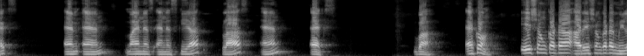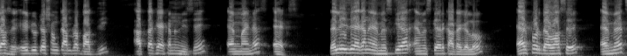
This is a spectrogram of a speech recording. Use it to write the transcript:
X M N minus N square plus N X বা, এখন এই সংখ্যাটা আর এই সংখ্যাটা মিল আছে, এই দুটা সংখ্যা আমরা বাদ দিই, আর তাকে এখানে নিচে এম মাইনাস এক্স তাহলে এই যে এখানে এম স্কোয়ার এম স্কোয়ার কাটা গেল, এরপর দেওয়া আছে এম এক্স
